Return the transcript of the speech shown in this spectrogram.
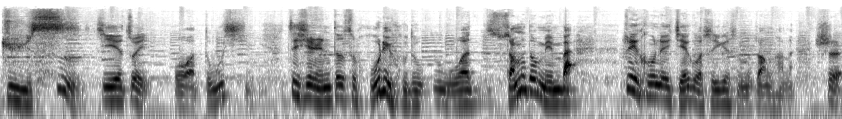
举世皆醉我独醒，这些人都是糊里糊涂，我什么都明白。最后呢，结果是一个什么状况呢？是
